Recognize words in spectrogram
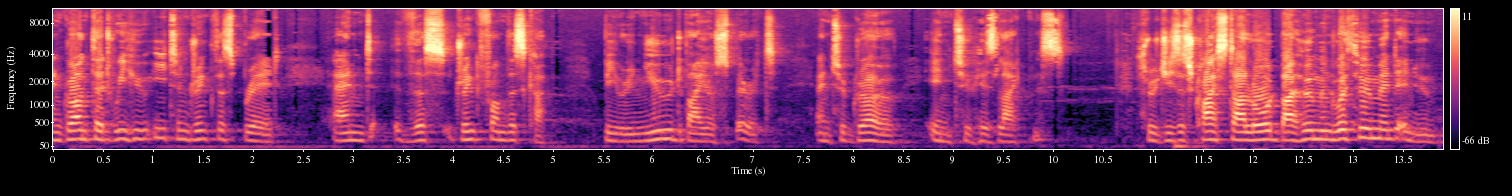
and grant that we who eat and drink this bread and this drink from this cup be renewed by your spirit and to grow into his likeness. Through Jesus Christ our Lord, by whom and with whom and in whom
